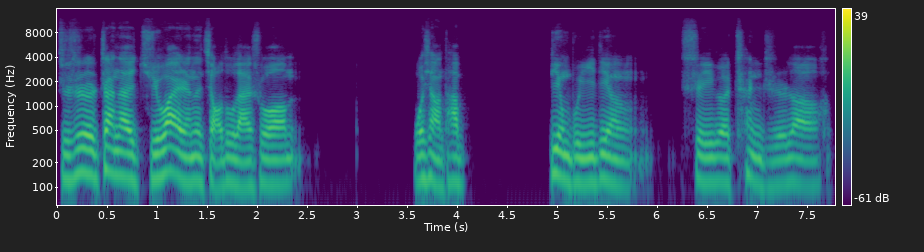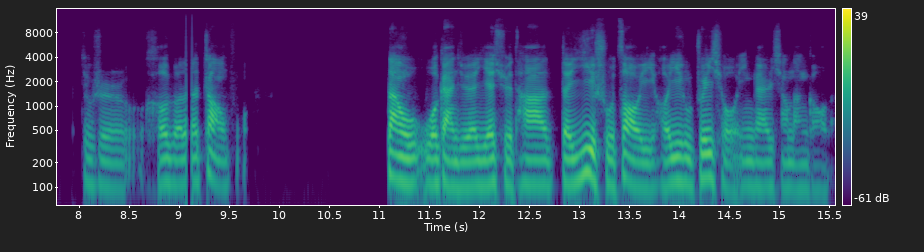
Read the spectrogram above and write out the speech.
只是站在局外人的角度来说。我想他并不一定是一个称职的，就是合格的丈夫，但我感觉也许他的艺术造诣和艺术追求应该是相当高的。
